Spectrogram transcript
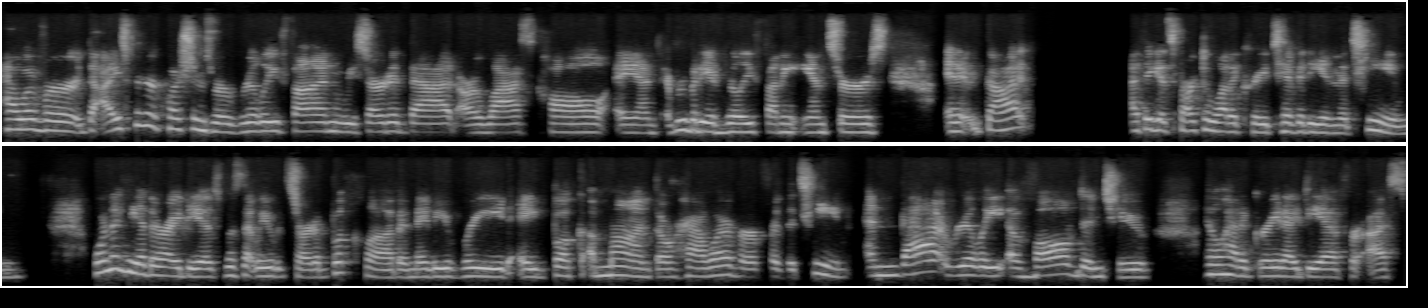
However, the icebreaker questions were really fun. We started that our last call, and everybody had really funny answers. And it got, I think it sparked a lot of creativity in the team one of the other ideas was that we would start a book club and maybe read a book a month or however for the team. And that really evolved into Hill had a great idea for us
